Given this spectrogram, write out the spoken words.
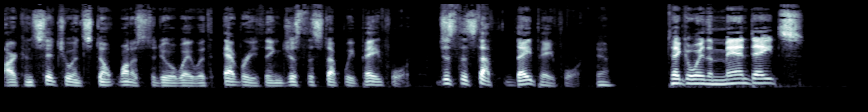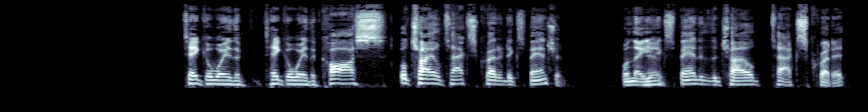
our constituents don't want us to do away with everything, just the stuff we pay for, just the stuff they pay for. Yeah. Take away the mandates. Take away the take away the costs. Well, child tax credit expansion. When they Yeah. expanded the child tax credit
